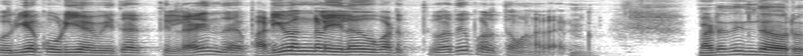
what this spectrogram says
புரியக்கூடிய விதத்தில் இந்த படிவங்களை இலகுபடுத்துவது பொருத்தமானதாக இருக்கும். மற்றது இந்த ஒரு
